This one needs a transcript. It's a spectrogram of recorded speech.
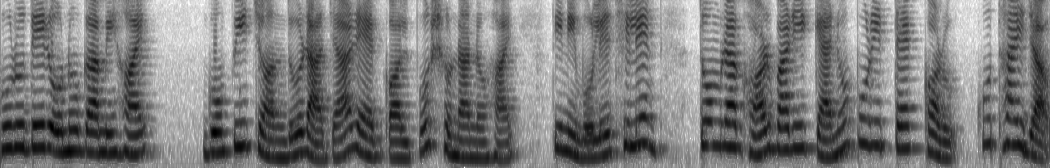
গুরুদের অনুগামী হয়। গোপীচন্দ্র রাজার এক গল্প শোনানো হয়। তিনি বলেছিলেন, তোমরা ঘর বাড়ি কেন পরিত্যাগ করো? কোথায় যাও?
